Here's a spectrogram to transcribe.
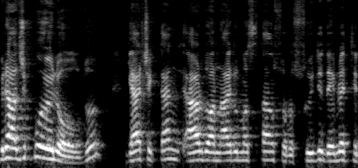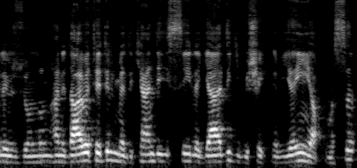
Birazcık bu öyle oldu. Gerçekten Erdoğan'ın ayrılmasından sonra Suudi Devlet Televizyonu'nun hani davet edilmedi kendi isteğiyle geldi gibi şeklinde bir yayın yapması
